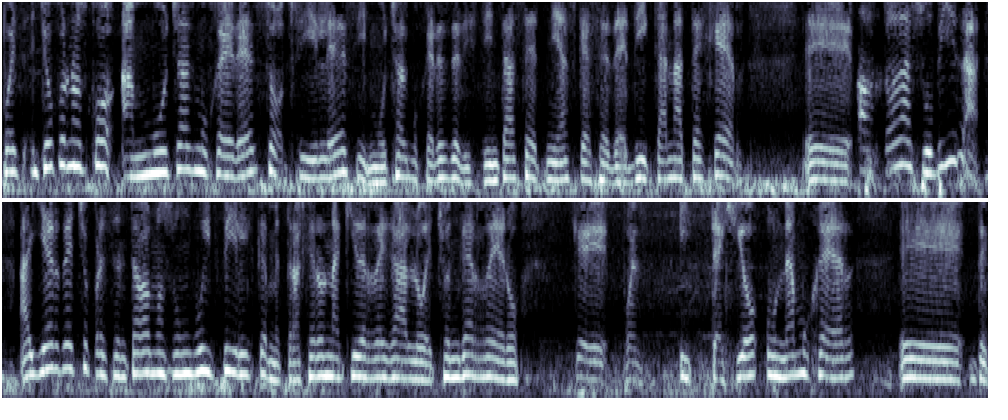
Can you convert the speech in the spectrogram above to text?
pues yo conozco a muchas mujeres sociles y muchas mujeres de distintas etnias que se dedican a tejer. Eh, pues toda su vida. Ayer, de hecho, presentábamos un huipil que me trajeron aquí de regalo, hecho en Guerrero, que pues, y tejió una mujer eh, de,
